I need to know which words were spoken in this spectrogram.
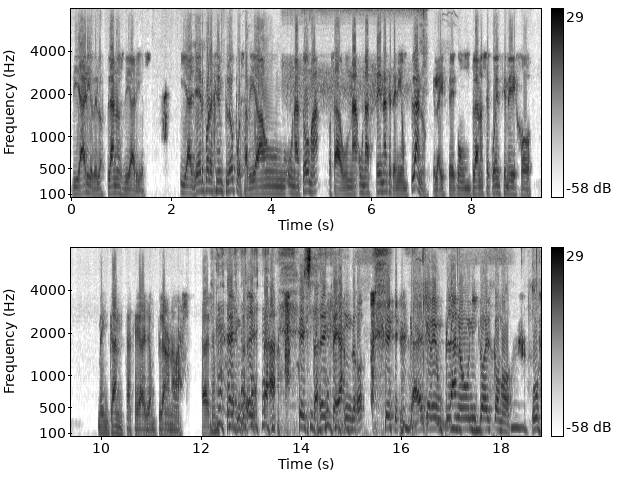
diario, de los planos diarios. Y ayer, por ejemplo, pues había una toma, o sea, una, una escena que tenía un plano, que la hice con un plano secuencia y me dijo, me encanta que haya un plano nada más. Entonces está, deseando. Cada vez que ve un plano único es como, uff,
